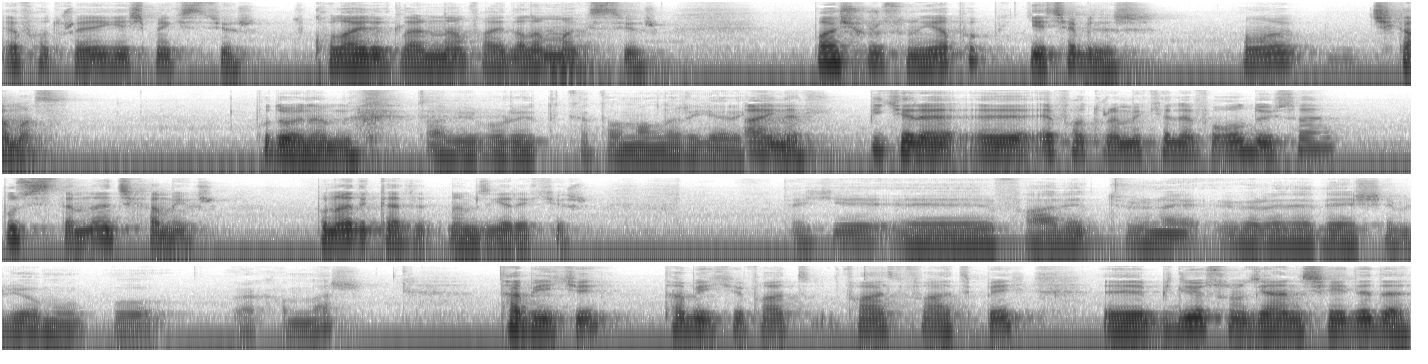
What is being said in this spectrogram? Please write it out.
e-faturaya geçmek istiyor. Kolaylıklarından faydalanmak Evet. istiyor. Başvurusunu yapıp geçebilir ama çıkamaz. Bu da önemli. tabii buraya dikkat almaları gerekiyor. Aynen. Bir kere e, e-fatura mükellefi olduysa bu sistemden çıkamıyor. Buna dikkat etmemiz gerekiyor. Peki e, faaliyet türüne göre de değişebiliyor mu bu rakamlar? Tabii ki. Tabii ki Fatih, Fatih, Fatih Bey. E, biliyorsunuz yani şeyde de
